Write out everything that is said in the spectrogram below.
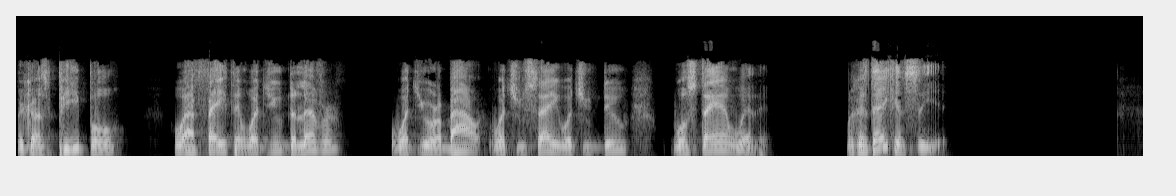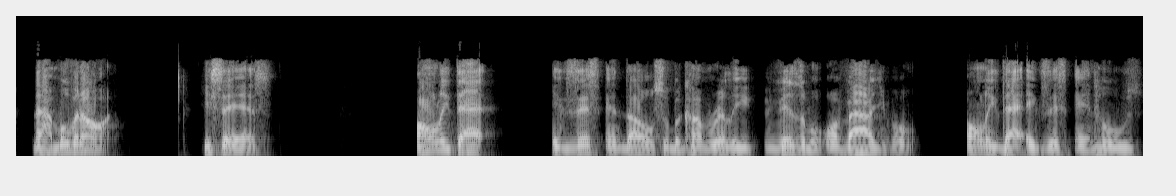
Because people who have faith in what you deliver what you're about, what you say, what you do, will stand with it because they can see it. Now, moving on, he says, only that exists in those who become really visible or valuable, only that exists in who's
